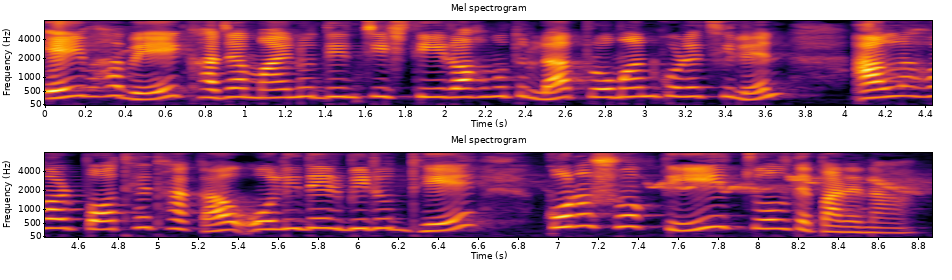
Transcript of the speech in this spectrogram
এইভাবে খাজা মাইনুদ্দিন চিশতি রহমতুল্লাহ প্রমাণ করেছিলেন, আল্লাহর পথে থাকা অলিদের বিরুদ্ধে কোনো শক্তি চলতে পারে না।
